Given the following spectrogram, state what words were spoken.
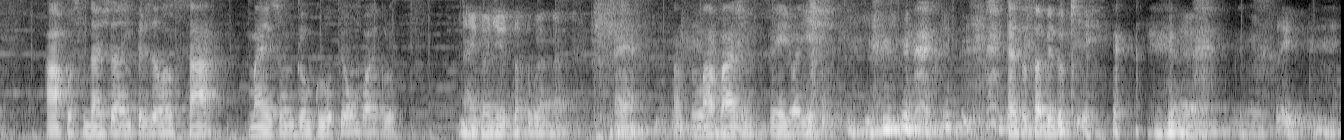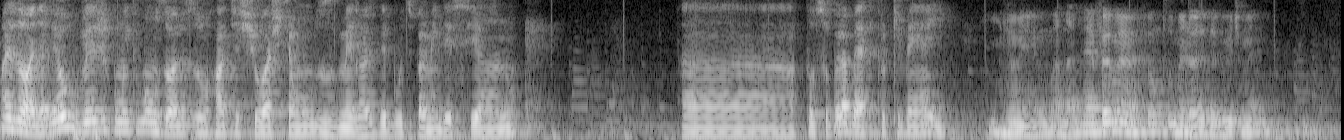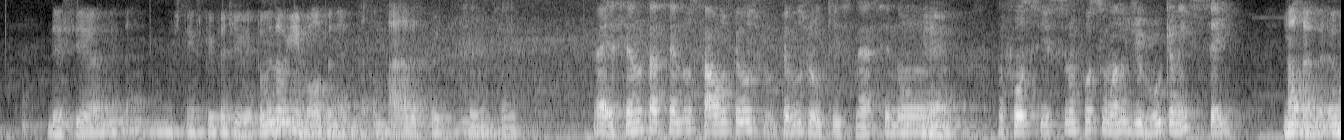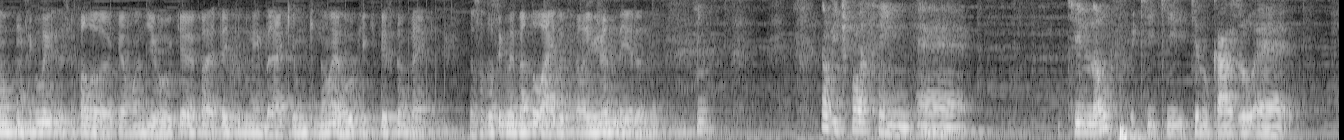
Há a possibilidade da empresa lançar mais um girl group ou um boy group. Ah, então o dinheiro tá sobrando mesmo. É, a lavagem veio aí. Essa saber do que. É isso aí. Mas olha, eu vejo com muito bons olhos o Hot Shoe, acho que é um dos melhores debuts pra mim desse ano. Ah, tô super aberto pro que vem aí. Não mandar. É, foi, foi um dos melhores debuts mesmo. Desse ano e né, a gente tem expectativa. Pelo menos alguém volta, né? Tá tão parado as coisas. Sim, sim. É, esse ano tá sendo salvo pelos, pelos rookies, né? Se não, É. não fosse isso, se não fosse um ano de rookie, eu nem sei. Nossa, eu não consigo lembrar. Você falou que é um ano de Hulk, eu falei, tentando lembrar que um que não é Hulk que fez comeback. Eu só consigo lembrar do Idol que foi lá em janeiro. Né? Sim. Não, e tipo assim, é, que não. Que, que, que no caso é,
